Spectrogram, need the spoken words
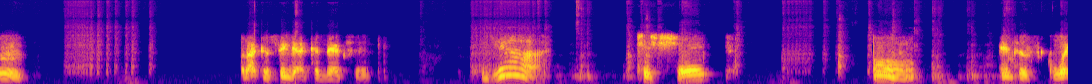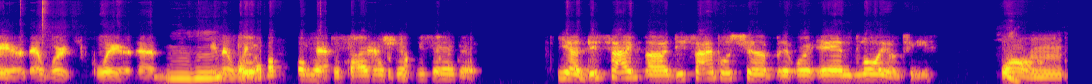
Hmm. But I can see that connection. Yeah. To shape. Oh into square. That word square. That mm-hmm. you know, when, oh, that, discipleship. You said that. Yeah, disciple, uh, discipleship or and loyalty. Wow. Mm-hmm.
